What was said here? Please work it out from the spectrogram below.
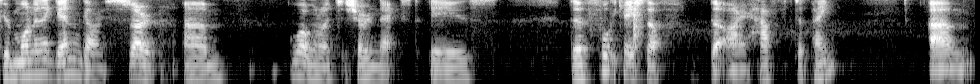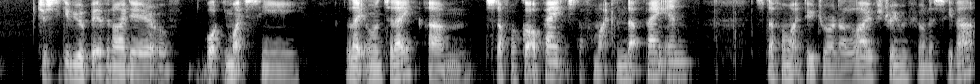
Good morning again, guys. So, um, what I wanted to show next is the 40k stuff that I have to paint. Um, just to give you a bit of an idea of what you might see later on today. Um, stuff I've got to paint, stuff I might end up painting, stuff I might do during a live stream if you want to see that.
